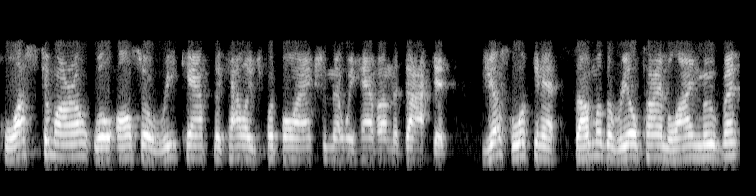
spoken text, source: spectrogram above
Plus, tomorrow we'll also recap the college football action that we have on the docket. Just looking at some of the real time line movement.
